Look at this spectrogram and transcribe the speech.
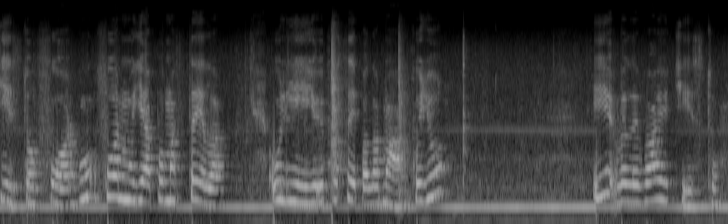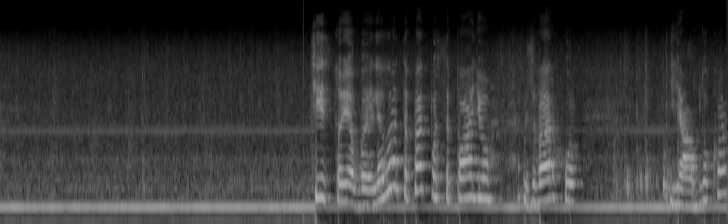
тісто в форму. Форму я помастила олією і посипала манкою. І виливаю тісто. Тісто я вилила, тепер посипаю зверху яблука.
